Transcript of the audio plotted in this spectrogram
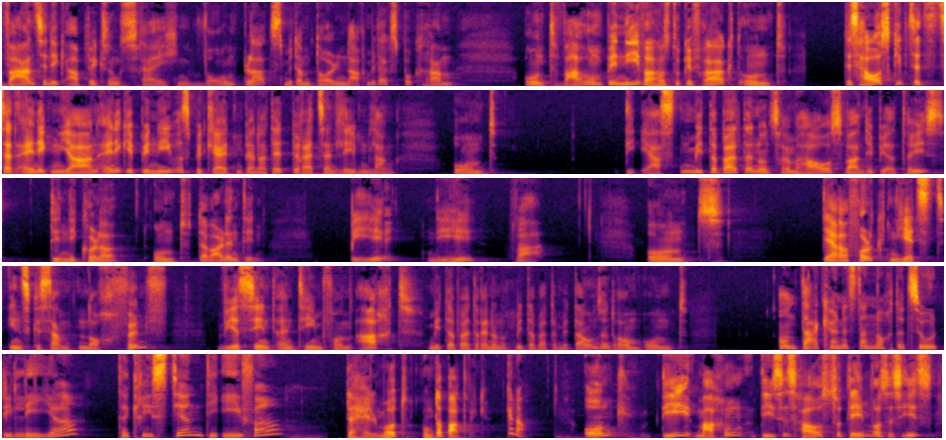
wahnsinnig abwechslungsreichen Wohnplatz mit einem tollen Nachmittagsprogramm. Und warum Beniva, hast du gefragt? Und das Haus gibt es jetzt seit einigen Jahren. Einige Benivers begleiten Bernadette bereits ein Leben lang. Und die ersten Mitarbeiter in unserem Haus waren die Beatrice, die Nicola und der Valentin. B, war. Und derer folgten jetzt insgesamt noch fünf. Wir sind ein Team von acht Mitarbeiterinnen und Mitarbeitern mit Down-Syndrom und und da können jetzt dann noch dazu die Lea, der Christian, die Eva, der Helmut und der Patrick. Genau. Und die machen dieses Haus zu dem, was es ist,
